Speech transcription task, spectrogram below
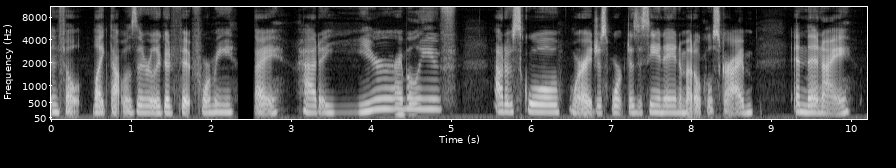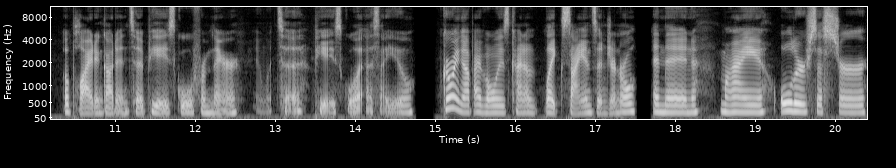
and felt like that was a really good fit for me. I had a year, I believe, out of school where I just worked as a CNA and a medical scribe. And then I applied and got into PA school from there and went to PA school at SIU. Growing up, I've always kind of liked science in general. And then my older sister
